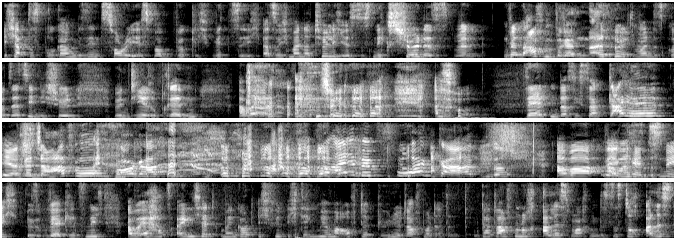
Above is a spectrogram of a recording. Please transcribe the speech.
Ich habe das Programm gesehen, sorry, es war wirklich witzig. Also ich meine, natürlich ist es nichts Schönes, wenn, wenn Affen brennen. Also ich meine, das ist grundsätzlich nicht schön, wenn Tiere brennen. Aber er, also selten, dass ich sage, geil, Ja, im Vorgarten. Vor allem im Vorgarten. Aber, Wer aber es kennt's ist- nicht? Wer kennt's nicht? Aber er hat es eigentlich halt, mein Gott, ich finde, ich denke mir mal auf der Bühne darf man, da, da darf man doch alles machen. Das ist doch alles,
